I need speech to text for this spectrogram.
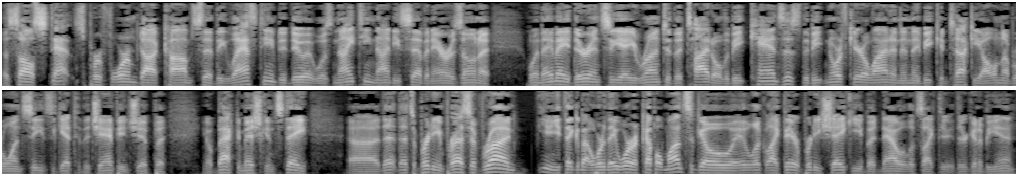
I saw StatsPerform.com said the last team to do it was 1997 Arizona when they made their NCAA run to the title. They beat Kansas, they beat North Carolina, and then they beat Kentucky, all number one seeds to get to the championship. But you know, back to Michigan State uh, that, that's a pretty impressive run. You, know, you think about where they were a couple months ago; it looked like they were pretty shaky, but now it looks like they're, they're going to be in.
